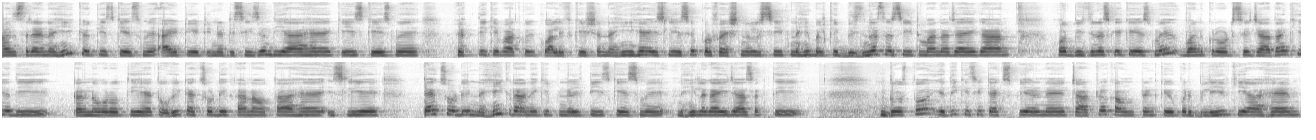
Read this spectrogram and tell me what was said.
आंसर है नहीं, क्योंकि इस केस में आई ने डिसीज़न दिया है कि इस केस में व्यक्ति के बाद कोई क्वालिफिकेशन नहीं है, इसलिए इसे प्रोफेशनल सीट नहीं, बल्कि बिज़नेस सीट माना जाएगा। और बिज़नेस के केस में वन करोड़ से ज़्यादा की यदि टर्नओवर होती है तो ही टैक्स ऑडिट कराना होता है। इसलिए टैक्स ऑडिट नहीं कराने की पेनल्टी इस केस में नहीं लगाई जा सकती। दोस्तों, यदि किसी टैक्स पेयर ने चार्टर अकाउंटेंट के ऊपर बिलीव किया है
